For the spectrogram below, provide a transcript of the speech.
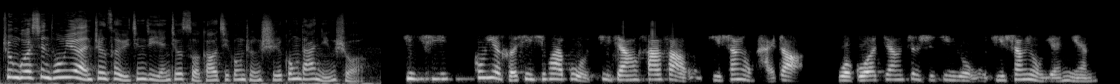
中国信通院政策与经济研究所高级工程师龚达宁说：“近期，工业和信息化部即将发放五 G 商用牌照，我国将正式进入五 G 商用元年。”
